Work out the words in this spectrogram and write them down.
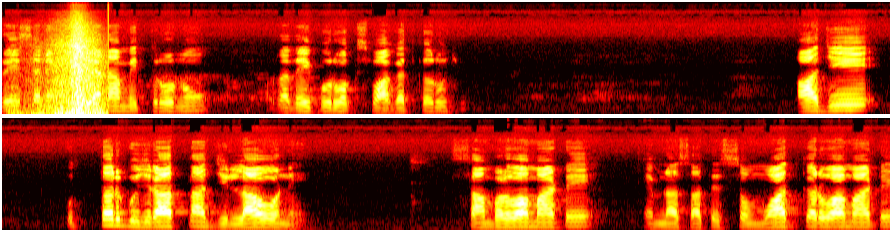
પ્રેસ અને મીડિયાના મિત્રોનું હૃદયપૂર્વક સ્વાગત કરું છું. આજે ઉત્તર ગુજરાતના જિલ્લાઓને સાંભળવા માટે, એમના સાથે સંવાદ કરવા માટે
